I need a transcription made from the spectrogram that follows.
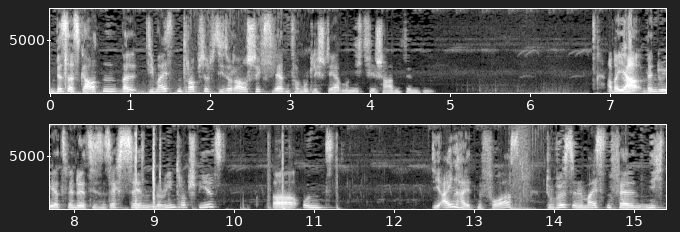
ein bisschen scouten, weil die meisten Dropships, die du rausschickst, werden vermutlich sterben und nicht viel Schaden finden. Aber ja, ja wenn du jetzt, wenn du jetzt diesen 16 Marine Drop spielst äh, und die Einheiten forst, du wirst in den meisten Fällen nicht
